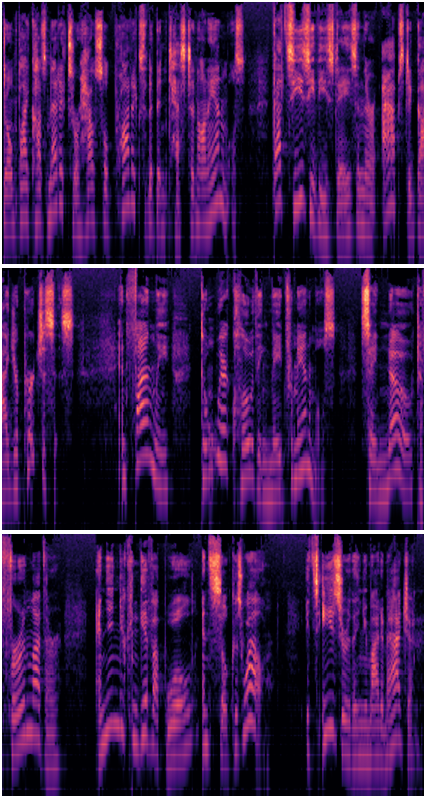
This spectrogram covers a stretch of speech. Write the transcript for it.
Don't buy cosmetics or household products that have been tested on animals. That's easy these days, and there are apps to guide your purchases. And finally, don't wear clothing made from animals. Say no to fur and leather, and then you can give up wool and silk as well. It's easier than you might imagine.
